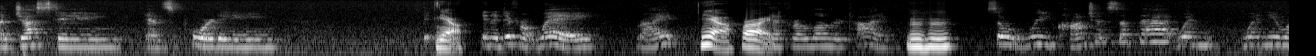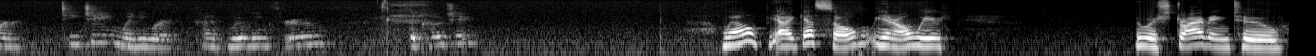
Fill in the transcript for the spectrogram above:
adjusting and supporting yeah, in a different way, right? yeah, right. And for a longer time. Mm-hmm. So were you conscious of that when, when you were teaching, when you were kind of moving through the coaching? Well, yeah, I guess so. You know, we we were striving to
